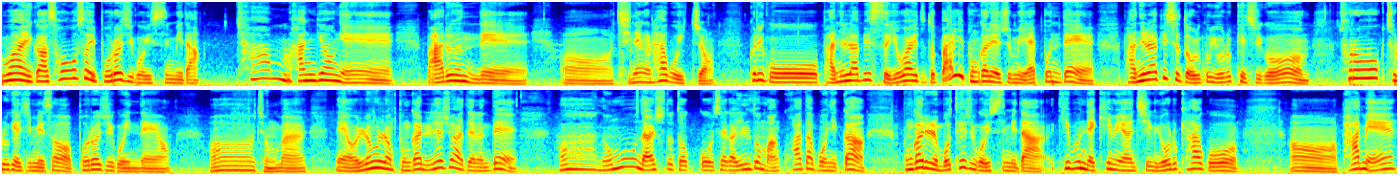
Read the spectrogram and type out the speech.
이 아이가 서서히 벌어지고 있습니다. 참 환경에 빠른 네, 어, 진행을 하고 있죠. 그리고 바닐라비스 이 아이들도 빨리 분갈이 해주면 예쁜데 바닐라비스도 얼굴 이렇게 지금 초록초록해지면서 벌어지고 있네요. 아 정말 네 얼렁얼렁 분갈이를 해줘야 되는데 아 너무 날씨도 덥고 제가 일도 많고 하다 보니까 분갈이를 못 해주고 있습니다. 기분 내키면 지금 요렇게 하고 어 밤에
